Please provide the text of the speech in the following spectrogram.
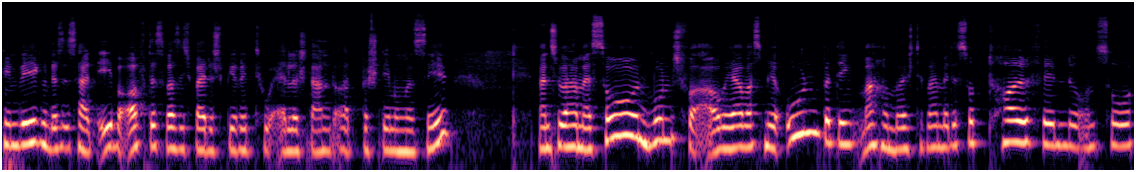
im Weg und das ist halt eben oft das, was ich bei der spirituellen Standortbestimmungen sehe. Manchmal haben wir so einen Wunsch vor Augen, ja, was mir unbedingt machen möchte, weil mir das so toll finde und so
